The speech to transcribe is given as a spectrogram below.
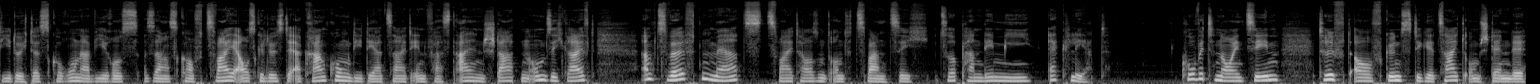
die durch das Coronavirus SARS-CoV-2 ausgelöste Erkrankung, die derzeit in fast allen Staaten um sich greift, am 12. März 2020 zur Pandemie erklärt. Covid-19 trifft auf günstige Zeitumstände.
